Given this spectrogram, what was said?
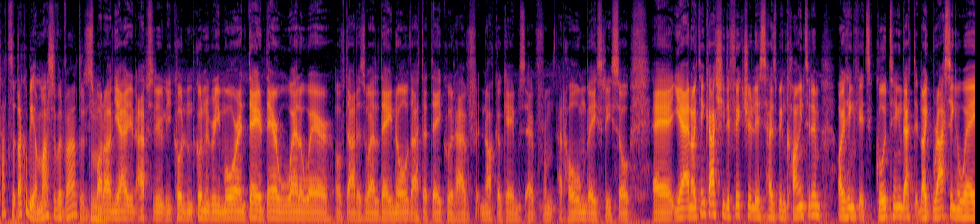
That's a, that could be a massive advantage. Spot on, yeah, absolutely. Couldn't couldn't agree more. And they're they're well aware of that as well. They know that that they could have knockout games uh, from at home basically. So uh, yeah, and I think actually the fixture list has been kind to them. I think it's a good thing that like Racing away,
